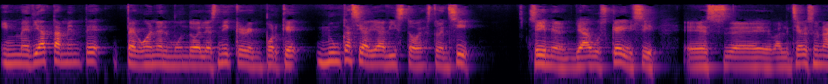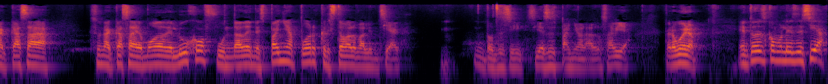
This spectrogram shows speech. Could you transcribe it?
inmediatamente pegó en el mundo del sneakering, porque nunca se había visto esto en sí. Sí, miren, ya busqué y sí, es eh, Valenciaga es una casa, es una casa de moda de lujo fundada en España por Cristóbal Valenciaga. Entonces sí, sí es española, lo sabía. Pero bueno, entonces como les decía,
